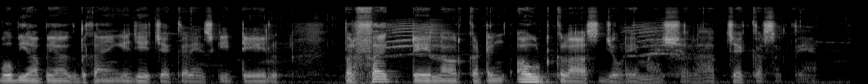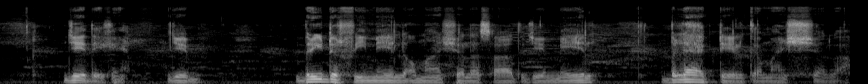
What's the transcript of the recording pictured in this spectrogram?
वो भी आप दिखाएँगे, ये चेक करें इसकी टेल। परफेक्ट टेल और कटिंग आउट क्लास जोड़े, माशाल्लाह, आप चेक कर सकते हैं। ये देखें, ये ब्रीडर फीमेल और माशाल्लाह साथ, ये मेल ब्लैक टेल का, माशाल्लाह,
